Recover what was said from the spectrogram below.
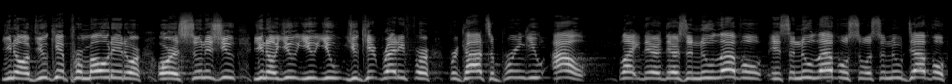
you know, if you get promoted or, or as soon as you, you know, you, you, you, you get ready for, for God to bring you out, like there, there's a new level. It's a new level, so it's a new devil.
